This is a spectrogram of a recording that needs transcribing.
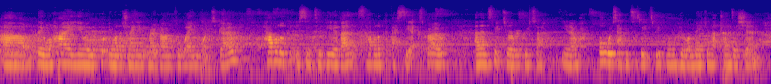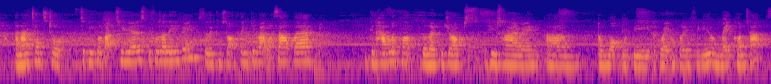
um, they will hire you and put you on a training program for where you want to go. Have a look at your CTP events, have a look at SC Expo, and then speak to a recruiter. You know, always happy to speak to people who are making that transition. And I tend to talk to people about two years before they're leaving, so they can start thinking about what's out there. You can have a look at the local jobs, who's hiring, um, and what would be a great employer for you, and make contacts.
